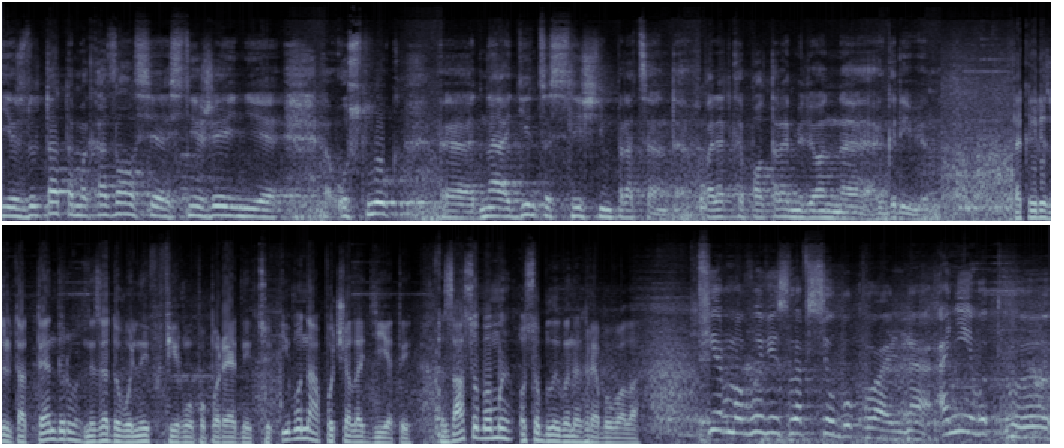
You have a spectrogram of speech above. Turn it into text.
и результатом оказался снижение услуг э, на 11 с лишним процентов, порядка полтора миллиона гривен. Такий результат тендеру не задовольнив фірму попередницю, і вона почала діяти. Засобами особливо не гребувала. Фирма вывезла все буквально. Они вот э,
